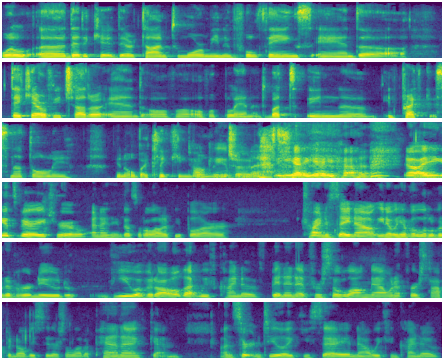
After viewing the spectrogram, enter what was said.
will uh, dedicate their time to more meaningful things, and uh, take care of each other and of, uh, of a planet. But in uh, in practice, not only you know by clicking Talking on the internet. Yeah, yeah, yeah, yeah. No, I think it's very true, and I think that's what a lot of people are trying to say now, you know, we have a little bit of a renewed view of it all that we've kind of been in it for so long now. When it first happened, obviously there's a lot of panic and uncertainty, like you say, and now we can kind of,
